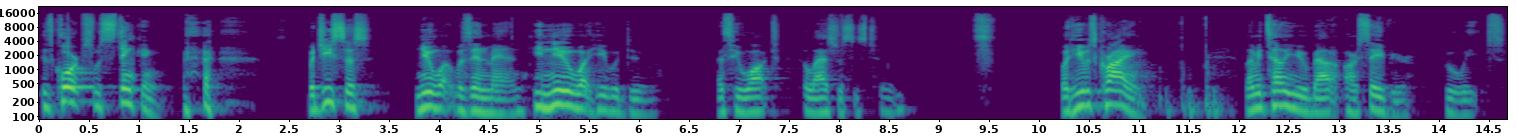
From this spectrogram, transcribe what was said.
his corpse was stinking. but Jesus knew what was in man. He knew what he would do as he walked to Lazarus' tomb. But he was crying. Let me tell you about our Savior who weeps.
